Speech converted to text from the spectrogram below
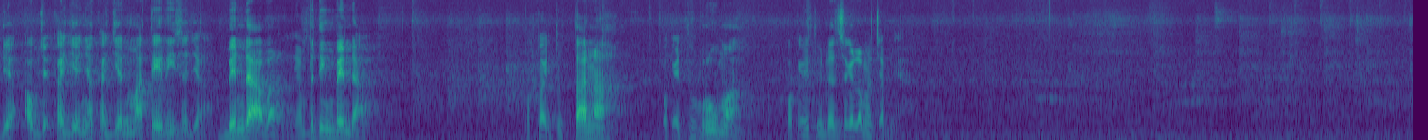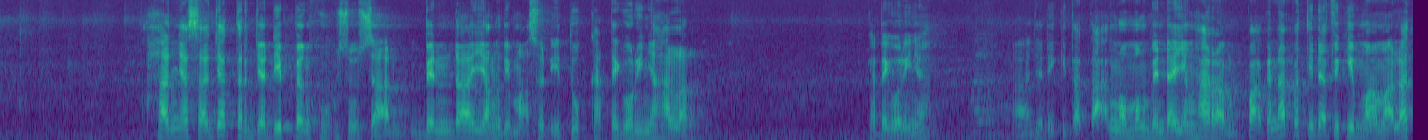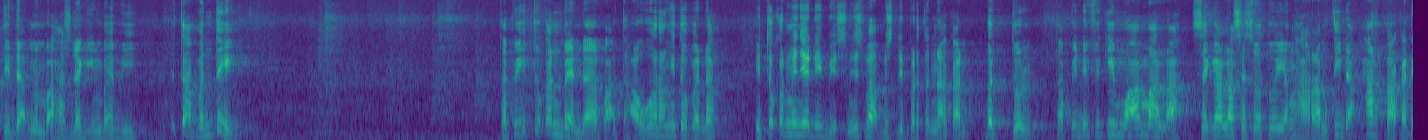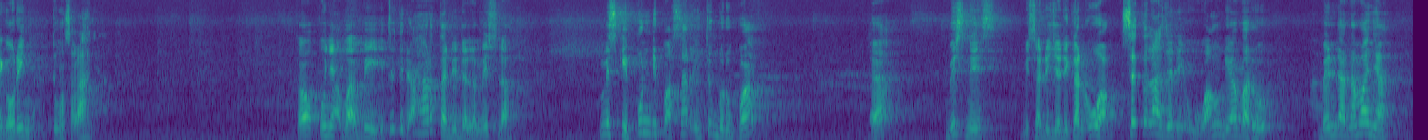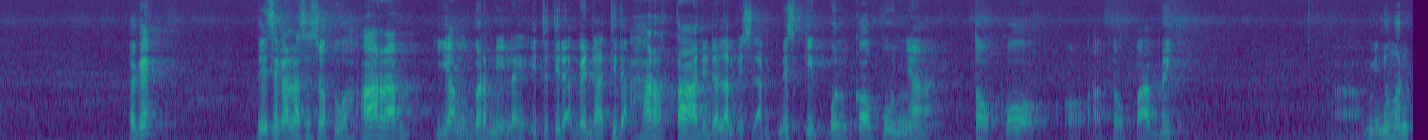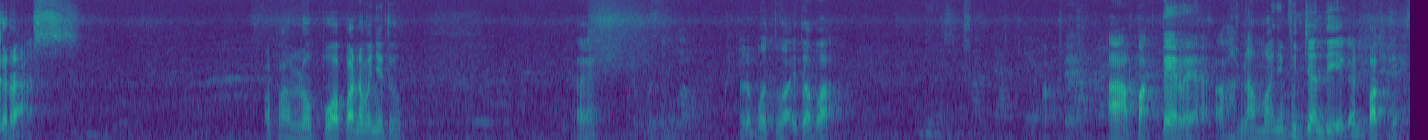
Dia objek kajiannya kajian materi saja. Benda barang yang penting benda. Apakah itu tanah apakah itu rumah apakah itu dan segala macamnya. Hanya saja terjadi pengkhususan benda yang dimaksud itu kategorinya halal. Kategorinya Nah, jadi kita tak ngomong benda yang haram. Pak, kenapa tidak fikih muamalah tidak membahas daging babi? Itu tak penting. Tapi itu kan benda, Pak. Tahu orang itu benda. Itu kan menjadi bisnis, Pak, bisnis peternakan. Betul. Tapi di fikih muamalah, segala sesuatu yang haram tidak harta kategorinya. Itu masalahnya. Kau punya babi, itu tidak harta di dalam Islam. Meskipun di pasar itu berupa ya, bisnis bisa dijadikan uang. Setelah jadi uang dia baru benda namanya. Oke? Okay? Jadi segala sesuatu haram yang bernilai itu tidak benda, tidak harta di dalam Islam. Meskipun kau punya toko oh, atau pabrik uh, minuman keras. Apa lopo apa namanya itu? Eh? Lopo tua itu apa? Ah, Pakter ya. Ah, namanya pun cantik ya kan, Pakter.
